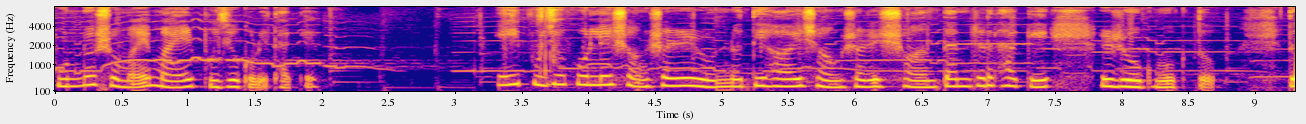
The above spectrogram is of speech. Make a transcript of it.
পূর্ণ সময়ে মায়ের পুজো করে থাকে। এই পুজো করলে সংসারের উন্নতি হয়, সংসারের সন্তানরা থাকে রোগমুক্ত। তো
